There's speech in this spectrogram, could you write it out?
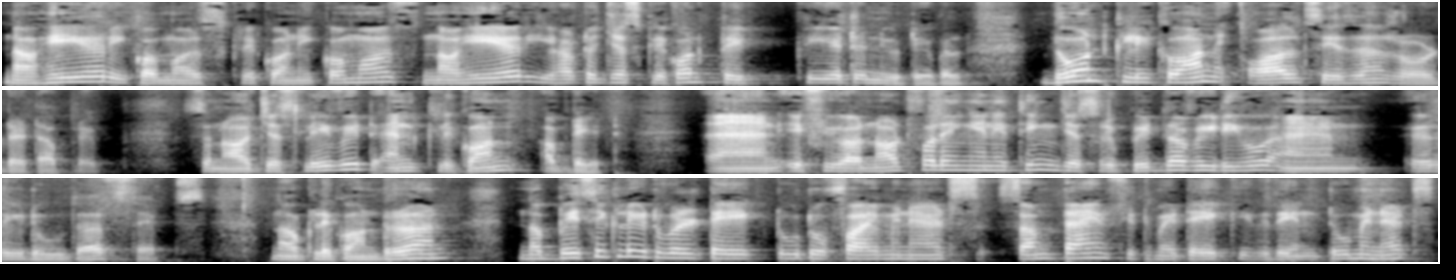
now here e-commerce click on e-commerce. Now here you have to just click on create a new table. Don't click on all sessions raw data prep. So now just leave it and click on update. And if you are not following anything just repeat the video and redo the steps. Now click on run. Now basically it will take two to five minutes. Sometimes it may take within two minutes.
